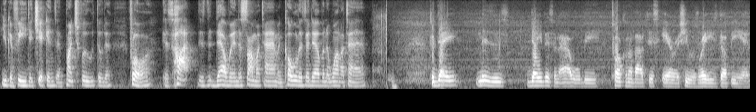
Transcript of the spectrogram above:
You can feed the chickens and punch food through the floor. It's hot as the devil in the summertime and cold as the devil in the wintertime. Today, Mrs. Davis and I will be talking about this era she was raised up in.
